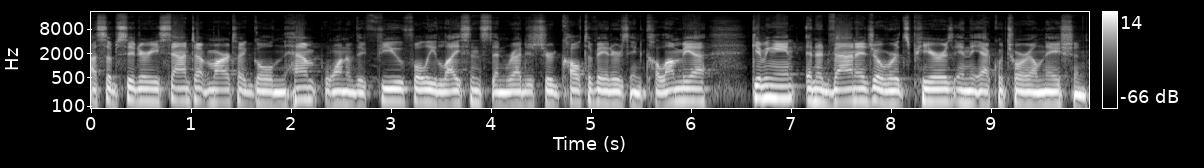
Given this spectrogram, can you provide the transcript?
a subsidiary Santa Marta Golden Hemp, one of the few fully licensed and registered cultivators in Colombia, giving it an advantage over its peers in the equatorial nation.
